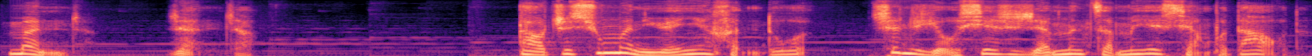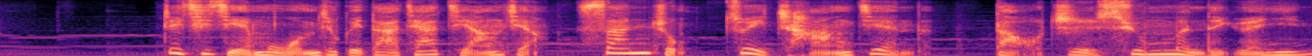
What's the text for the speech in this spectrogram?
闷着忍着。导致胸闷的原因很多，甚至有些是人们怎么也想不到的。这期节目我们就给大家讲讲三种最常见的导致胸闷的原因，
